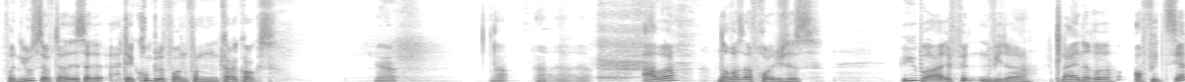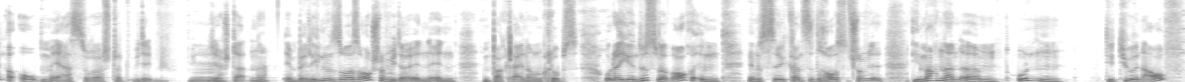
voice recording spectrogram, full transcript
von Yusuf, da ist er der Kumpel von, von Karl Cox. ja. Ja, ja, ja, ja. Aber noch was Erfreuliches. Überall finden wieder kleinere, offizielle Open Airs sogar statt, wieder, wieder statt, ne? In Berlin und sowas auch schon wieder in, in, in ein paar kleineren Clubs. Oder hier in Düsseldorf auch im, im Still kannst du draußen schon wieder, die machen dann ähm, unten die Türen auf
